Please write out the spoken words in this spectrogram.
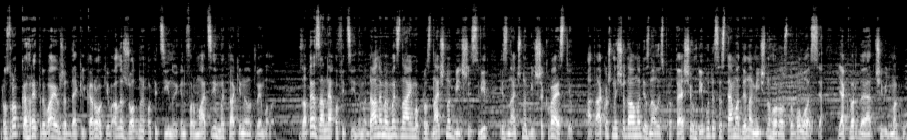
Розробка гри триває вже декілька років, але жодної офіційної інформації ми так і не отримали. Зате за неофіційними даними ми знаємо про значно більший світ і значно більше квестів, а також нещодавно дізнались про те, що в грі буде система динамічного росту волосся, як в RDR чи Відьмаку.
